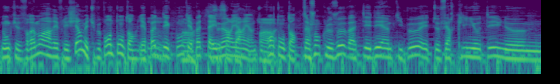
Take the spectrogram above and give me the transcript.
Donc vraiment à réfléchir, mais tu peux prendre ton temps. Il y a pas de Mhm. décompte, a pas de timer, il y a rien. Tu prends ouais. ton temps. Sachant que le jeu va t'aider un petit peu et te faire clignoter une. euh,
